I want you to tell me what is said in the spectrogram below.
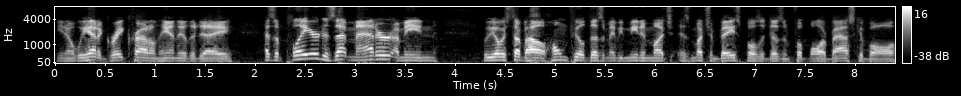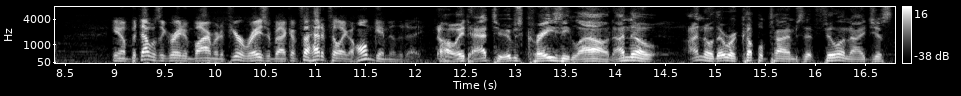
You know, we had a great crowd on hand the other day. As a player, does that matter? I mean, we always talk about how home field doesn't maybe mean much as much in baseball as it does in football or basketball. You know, but that was a great environment. If you're a Razorback, I had to feel like a home game the other day. Oh, it had to. It was crazy loud. I know. I know. There were a couple times that Phil and I just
